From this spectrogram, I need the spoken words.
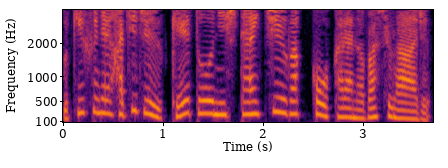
浮船80系統西大中学校からのバスがある。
